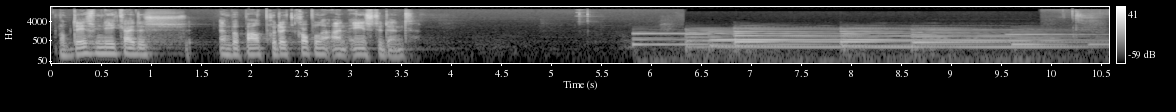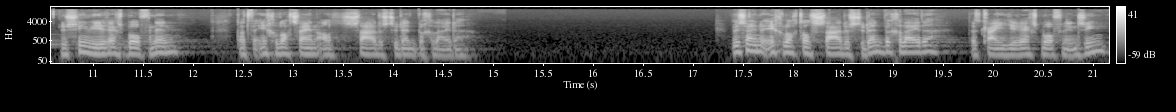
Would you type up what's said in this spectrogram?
En op deze manier kan je dus een bepaald product koppelen aan één student. Nu zien we hier rechtsbovenin dat we ingelogd zijn als SADE studentbegeleider. We zijn nu ingelogd als SADE studentbegeleider. Dat kan je hier rechtsbovenin zien.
